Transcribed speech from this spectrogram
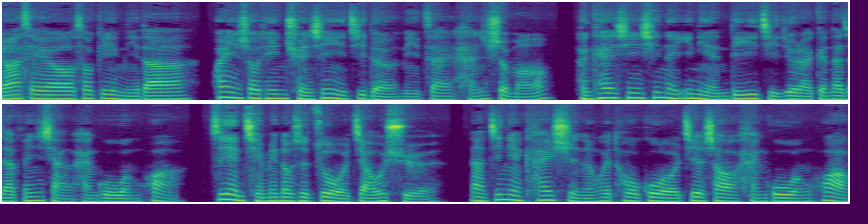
牛阿 C 哦，소기입니다欢迎收听全新一季的你在喊什么？很开心，新的一年第一集就来跟大家分享韩国文化。之前前面都是做教学。 那今年开始呢，会透过介绍韩国文化，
